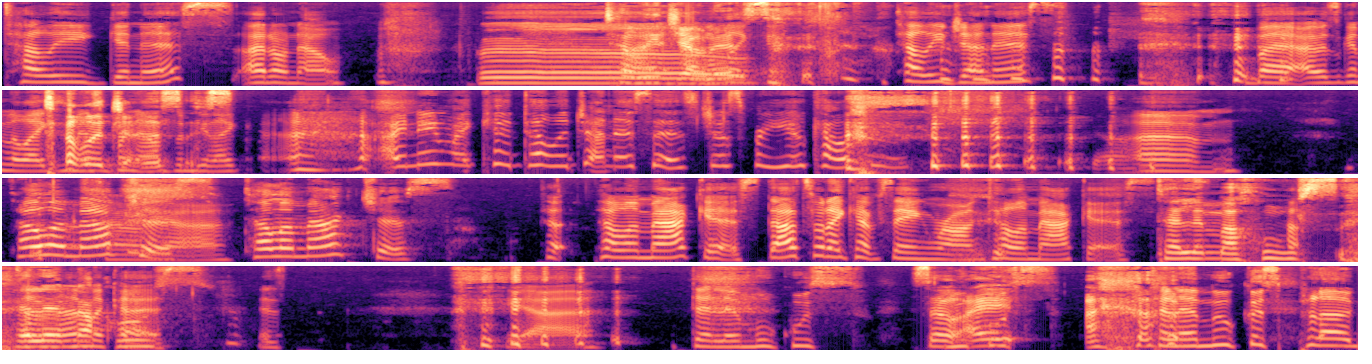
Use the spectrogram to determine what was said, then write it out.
Telegonus. I don't know. Boo. Telly Uh, Jonas. But I was gonna like mispronounce and be like, I named my kid Telegenesis just for you, Kelsey. um, Telemachus. So, yeah. Telemachus. Te- Telemachus. That's what I kept saying wrong. Telemachus. Telemachus. Telemachus. Yeah. Telemucus. So I, Mucus. Telemucus plug.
